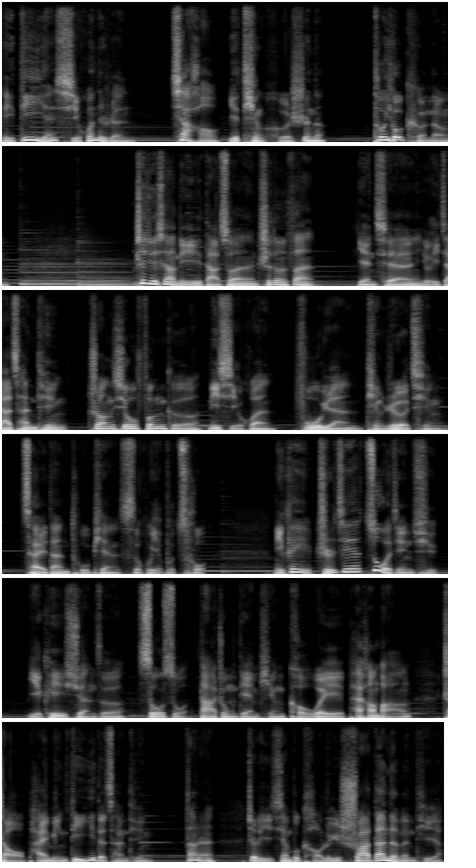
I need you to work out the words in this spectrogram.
你第一眼喜欢的人恰好也挺合适呢，都有可能。这就像你打算吃顿饭，眼前有一家餐厅，装修风格你喜欢。服务员挺热情，菜单图片似乎也不错，你可以直接坐进去，也可以选择搜索大众点评口味排行榜找排名第一的餐厅。当然，这里先不考虑刷单的问题啊，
